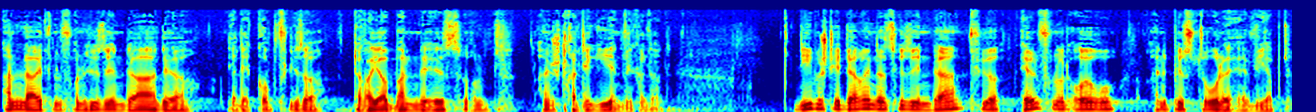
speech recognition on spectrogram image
anleiten von Hüseyin Da, der, der der Kopf dieser Dreierbande ist und eine Strategie entwickelt hat. Die besteht darin, dass Hüseyin Da für 1100 Euro eine Pistole erwirbt.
